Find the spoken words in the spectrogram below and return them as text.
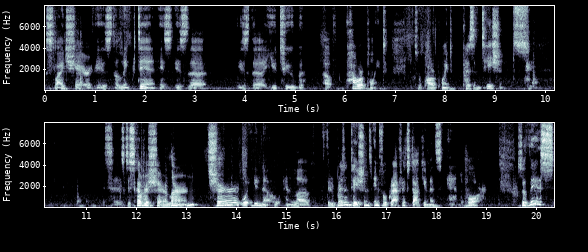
SlideShare is the LinkedIn, is, is the is the YouTube of PowerPoint. So PowerPoint presentations. It says, discover, share, learn. Share what you know and love through presentations, infographics, documents, and more. So this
